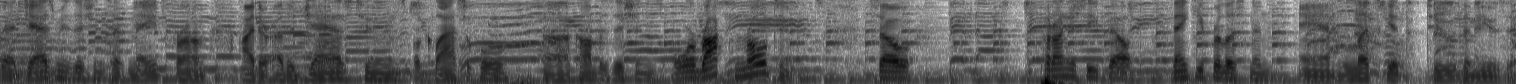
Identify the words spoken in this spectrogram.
that jazz musicians have made from either other jazz tunes or classical uh, compositions or rock and roll tunes. So put on your seatbelt. Thank you for listening, and let's get to the music.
